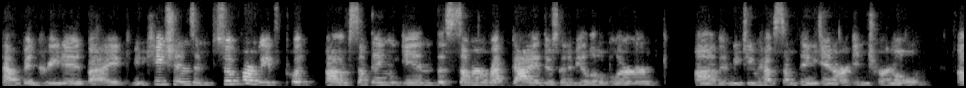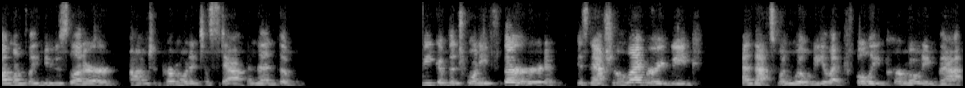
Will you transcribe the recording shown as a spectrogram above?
have been created by communications, and so far we've put um something in the summer rep guide, there's gonna be a little blurb. Um, and we do have something in our internal uh monthly newsletter um to promote it to staff, and then the. Week of the twenty-third is National Library Week, and that's when we'll be like fully promoting that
